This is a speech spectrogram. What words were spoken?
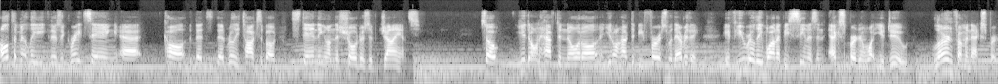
ultimately, there's a great saying uh, called that that really talks about standing on the shoulders of giants. So you don't have to know it all, and you don't have to be first with everything. If you really want to be seen as an expert in what you do, learn from an expert.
